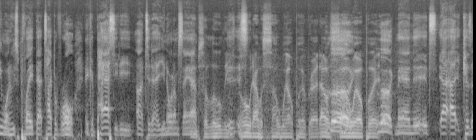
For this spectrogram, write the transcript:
anyone who's played that type of role and capacity uh, today. You know what I'm saying? Absolutely. It's- Oh, that was so well put, bro. That was Look, so well put. Look, man, it's because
